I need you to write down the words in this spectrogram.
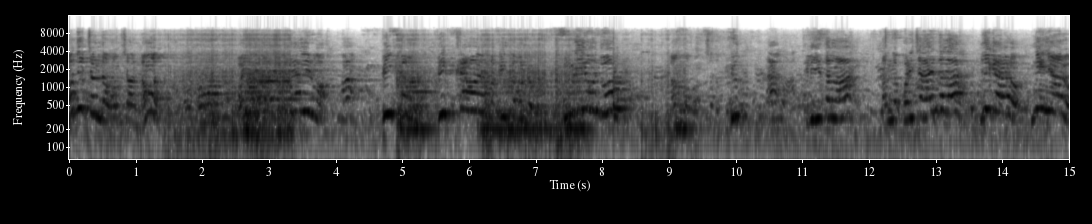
ಮಧುಚಂದ ವಂಶ ನಮ್ಮದು ವೈದ್ಯರಲ್ಲಿರುವ ವಿಕ್ರಮ ವಿಕ್ರಮ ಎಂಬ ಬಿಂಕವನ್ನು ಉಳಿಯುವುದು ನಮ್ಮ ವಂಶದ ಬಿರುದು ಆ, ತಿಳಿಯಿತಲ್ಲ ನನ್ನ ಪರಿಚಯ ಆಯ್ತಲ್ಲ ಈಗ ಹೇಳು ನೀನ್ ಯಾರು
